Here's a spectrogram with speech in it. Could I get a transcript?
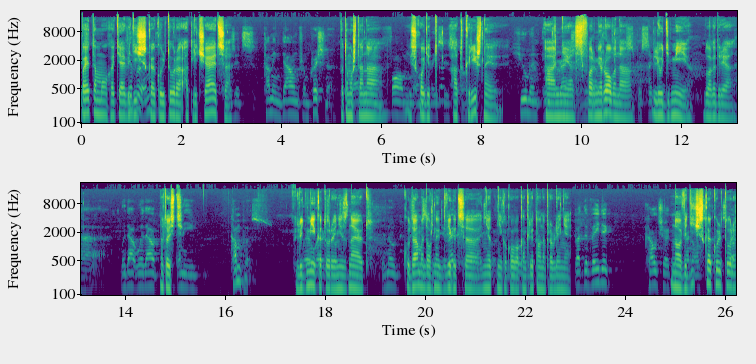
Поэтому, хотя ведическая культура отличается, потому что она исходит от Кришны, а не сформирована людьми благодаря, ну то есть людьми, которые не знают, куда мы должны двигаться, нет никакого конкретного направления. Но ведическая культура,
